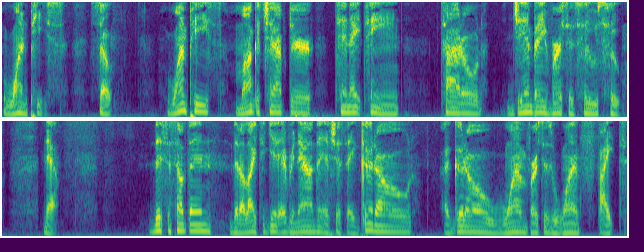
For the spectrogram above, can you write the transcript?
One Piece. So, One Piece manga chapter 1018 titled Jinbei versus Who's Who. Now, this is something that I like to get every now and then. It's just a good old, a good old one versus one fight.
